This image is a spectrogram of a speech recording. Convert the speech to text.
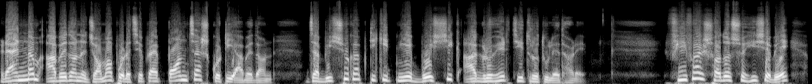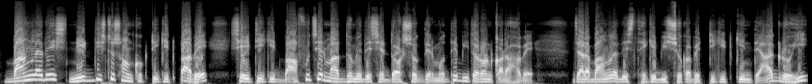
র্যান্ডম আবেদনে জমা পড়েছে প্রায় পঞ্চাশ কোটি আবেদন, যা বিশ্বকাপ টিকিট নিয়ে বৈশ্বিক আগ্রহের চিত্র তুলে ধরে। ফিফার সদস্য হিসেবে বাংলাদেশ নির্দিষ্ট সংখ্যক টিকিট পাবে, সেই টিকিট বাফুচের মাধ্যমে দেশের দর্শকদের মধ্যে বিতরণ করা হবে। যারা বাংলাদেশ থেকে বিশ্বকাপের টিকিট কিনতে আগ্রহী,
